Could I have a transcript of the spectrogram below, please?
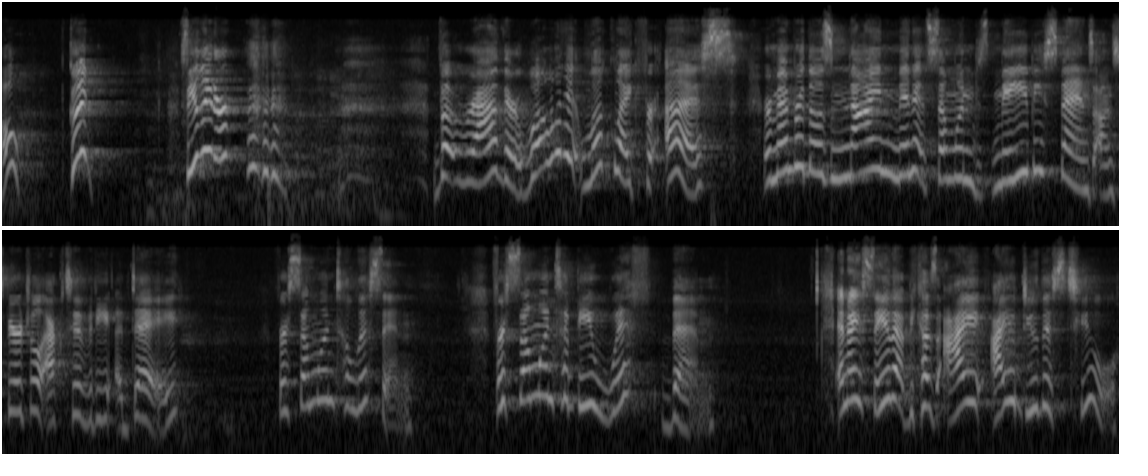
Oh, good. See you later. but rather, what would it look like for us? Remember those nine minutes someone maybe spends on spiritual activity a day for someone to listen, for someone to be with them. And I say that because I, I do this too.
